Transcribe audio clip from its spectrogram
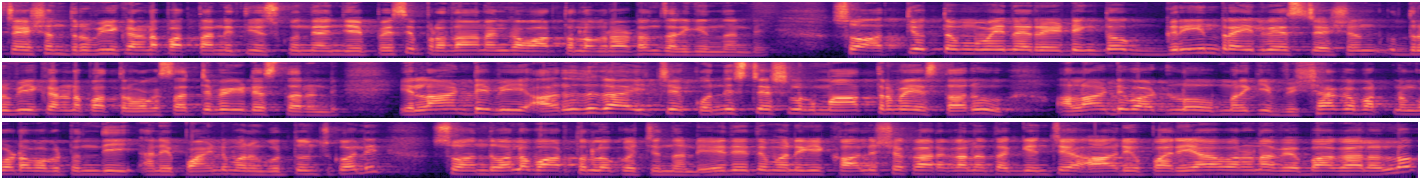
స్టేషన్ ధృవీకరణ పత్రాన్ని తీసుకుంది అని చెప్పేసి ప్రధానంగా వార్తల్లోకి రావడం జరిగిందండి. సో అత్యుత్తమమైన రేటింగ్తో గ్రీన్ రైల్వే స్టేషన్ ధృవీకరణ పత్రం ఒక సర్టిఫికేట్ ఇస్తారండి. ఇలాంటివి అరుదుగా ఇచ్చే కొన్ని స్టేషన్లకు మాత్రమే ఇస్తారు. అలాంటి వాటిలో మనకి విశాఖపట్నం కూడా ఒకటి ఉంది అనే పాయింట్ మనం గుర్తుంచుకోవాలి. సో అందువల్ల వార్తల్లోకి వచ్చిందండి. ఏదైతే మనకి కాలుష్య కారకాలను తగ్గించే ఆరు పర్యావరణ విభాగాలలో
